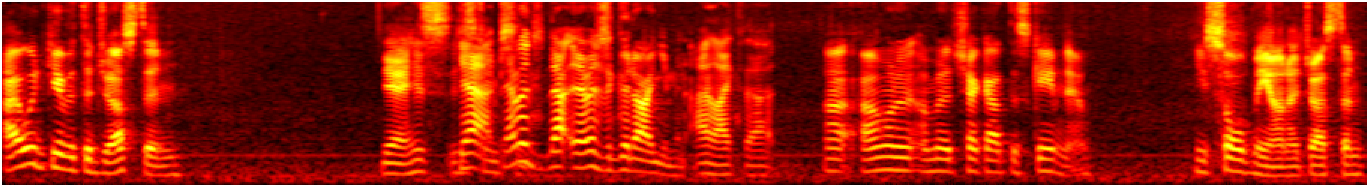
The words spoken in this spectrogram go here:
I would give it to Justin. Yeah, his, his Yeah, team's- that was that, that was a good argument. I like that. I, I want to. I'm gonna check out this game now. You sold me on it, Justin.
